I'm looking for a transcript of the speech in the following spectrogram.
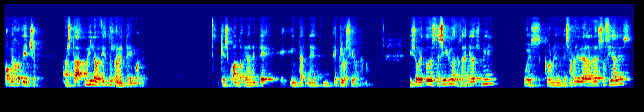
o mejor dicho, hasta 1999, que es cuando realmente Internet eclosiona. Y sobre todo este siglo, desde el año 2000, pues con el desarrollo de las redes sociales,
